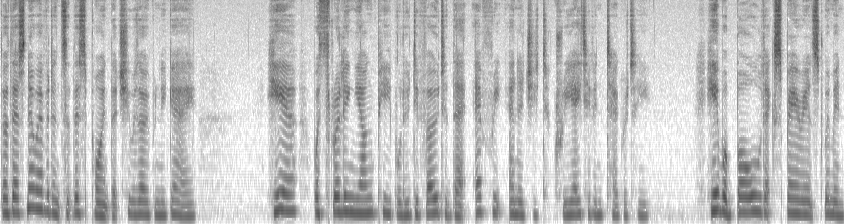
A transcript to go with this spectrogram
though there's no evidence at this point that she was openly gay. Here were thrilling young people who devoted their every energy to creative integrity. Here were bold, experienced women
